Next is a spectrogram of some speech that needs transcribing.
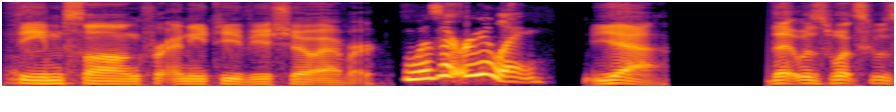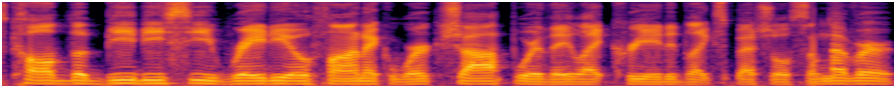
theme song for any TV show ever. Was it really? Yeah. That was what was called the BBC Radiophonic Workshop where they like created like special some ever.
